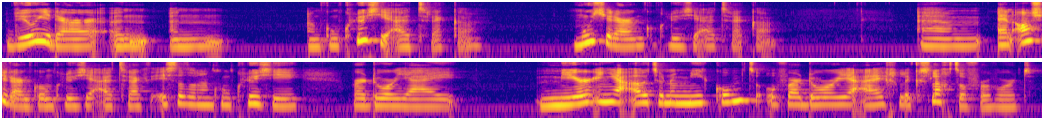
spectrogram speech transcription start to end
Wil je daar een, een, een conclusie uittrekken? Moet je daar een conclusie uittrekken? Ehm, en als je daar een conclusie uittrekt, is dat dan een conclusie waardoor jij meer in je autonomie komt of waardoor je eigenlijk slachtoffer wordt?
